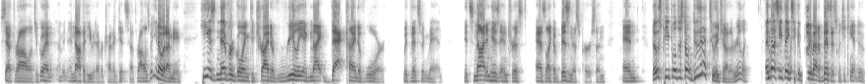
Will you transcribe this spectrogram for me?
Seth Rollins, or go ahead. And, I mean, and not that he would ever try to get Seth Rollins, but you know what I mean. He is never going to try to really ignite that kind of war with Vince McMahon. It's not in his interest as like a business person, and those people just don't do that to each other, really, unless he thinks he can put him out of business, which he can't do.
